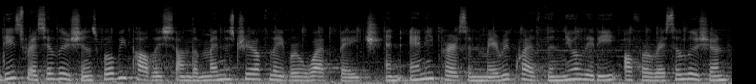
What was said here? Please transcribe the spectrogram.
These resolutions will be published on the Ministry of Labor webpage, and any person may request the nullity of a resolution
